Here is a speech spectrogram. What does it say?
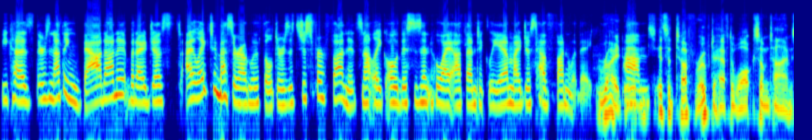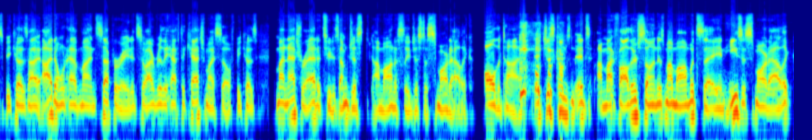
because there's nothing bad on it, but I just I like to mess around with filters. It's just for fun. It's not like, oh, this isn't who I authentically am. I just have fun with it. Right. Um, it's, it's a tough rope to have to walk sometimes because I, I don't have mine separated. So I really have to catch myself because my natural attitude is I'm just I'm honestly just a smart aleck all the time. It just comes it's my father's son, as my mom would say, and he's a smart aleck.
